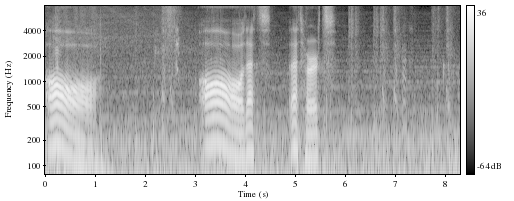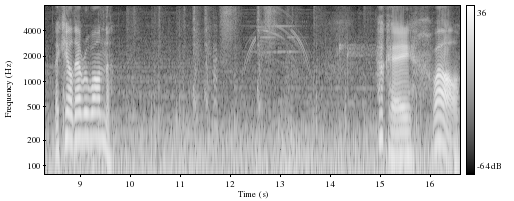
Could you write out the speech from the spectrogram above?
Oh. Oh, that's... that hurts. They killed everyone! Okay, well,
